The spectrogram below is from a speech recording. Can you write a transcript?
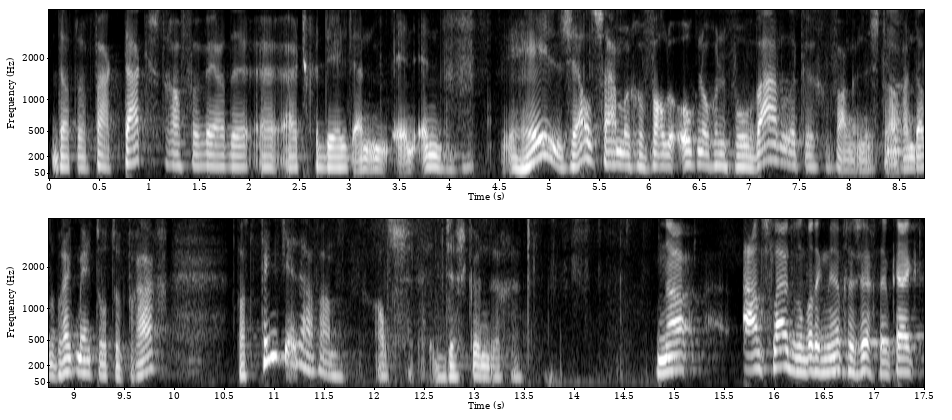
dat er vaak taakstraffen werden eh, uitgedeeld en in, in heel zeldzame gevallen ook nog een voorwaardelijke gevangenisstraf. En dat brengt mij tot de vraag, wat vind jij daarvan als deskundige? Nou, aansluitend op wat ik net gezegd heb. Kijk,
